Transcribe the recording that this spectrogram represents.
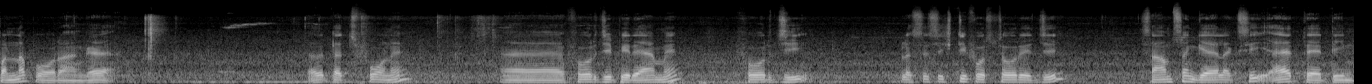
பண்ண போகிறாங்க அதாவது touch phone four GB RAM four G plus sixty four storage Samsung Galaxy A thirteen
